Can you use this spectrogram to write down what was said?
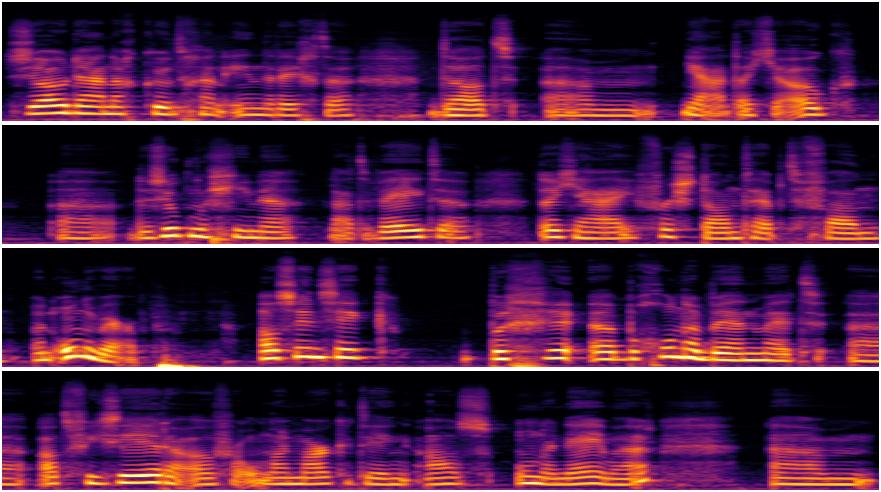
zodanig kunt gaan inrichten dat, um, ja, dat je ook uh, de zoekmachine laat weten dat jij verstand hebt van een onderwerp. Al sinds ik uh, begonnen ben met uh, adviseren over online marketing als ondernemer, um,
